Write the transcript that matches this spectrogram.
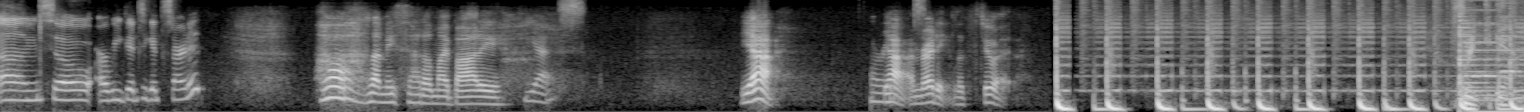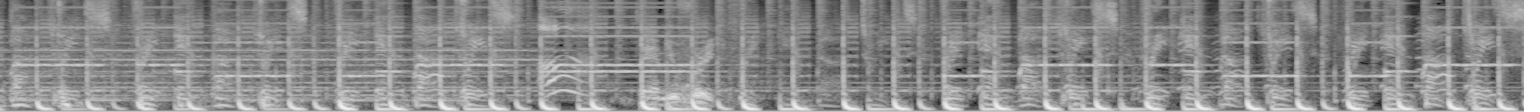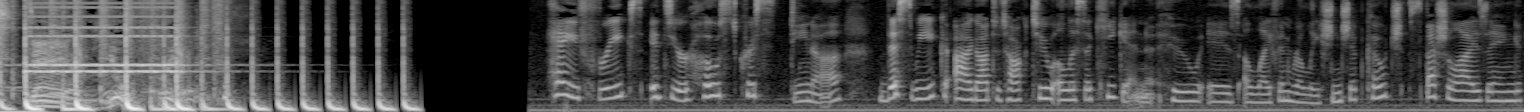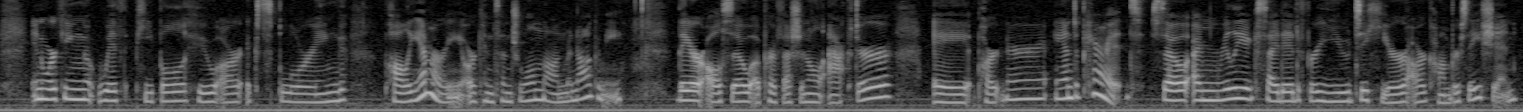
Um, so are we good to get started? Let me settle my body. Yes. Yeah. Right. Yeah, I'm ready. Let's do it. Freaks, it's your host, Christina. This week, I got to talk to Alyssa Keegan, who is a life and relationship coach specializing in working with people who are exploring polyamory or consensual non monogamy. They are also a professional actor, a partner, and a parent. So I'm really excited for you to hear our conversation.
